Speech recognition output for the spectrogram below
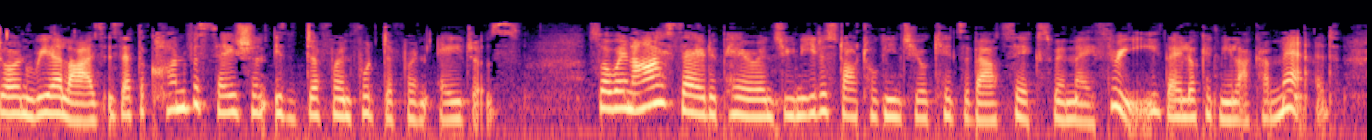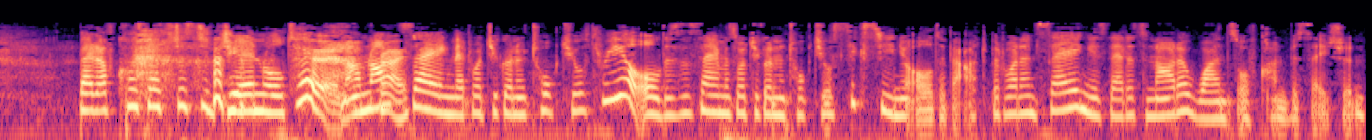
don't realize is that the conversation is different for different ages. So when I say to parents, you need to start talking to your kids about sex when they're three, they look at me like I'm mad. But of course that's just a general term. I'm not right. saying that what you're going to talk to your three-year-old is the same as what you're going to talk to your 16-year-old about. But what I'm saying is that it's not a once-off conversation.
